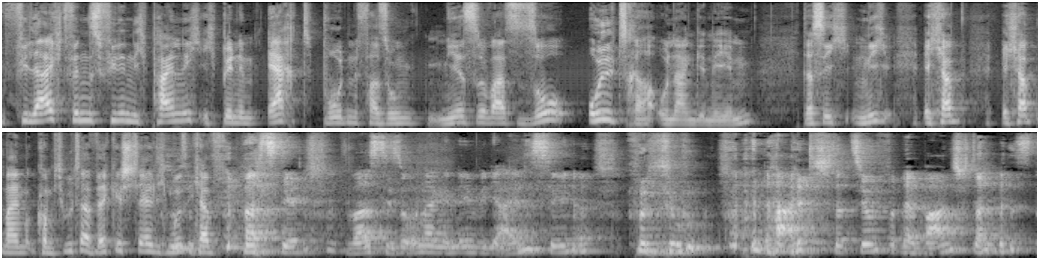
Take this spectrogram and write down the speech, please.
vielleicht finden es viele nicht peinlich, ich bin im Erdboden versunken. Mir ist sowas so ultra unangenehm, dass ich nicht, ich habe ich hab meinen Computer weggestellt, ich muss, ich habe War es dir, war es dir so unangenehm wie die eine Szene, wo du an der Haltestation von der Bahn standest,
